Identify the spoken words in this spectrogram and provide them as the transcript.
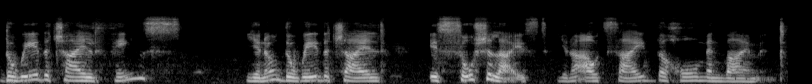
the way the child thinks, you know, the way the child is socialized, you know, outside the home environment,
